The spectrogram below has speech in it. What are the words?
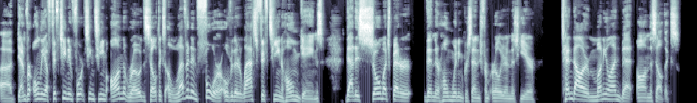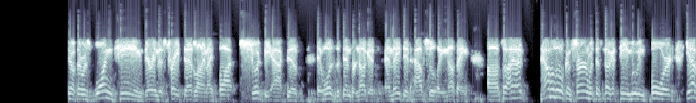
Uh, Denver only a 15 and 14 team on the road. The Celtics 11 and 4 over their last 15 home games. That is so much better than their home winning percentage from earlier in this year. $10 money line bet on the Celtics. You know, if there was one team during this trade deadline I thought should be active, it was the Denver Nuggets, and they did absolutely nothing. Uh, so I have a little concern with this Nugget team moving forward. Yes,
